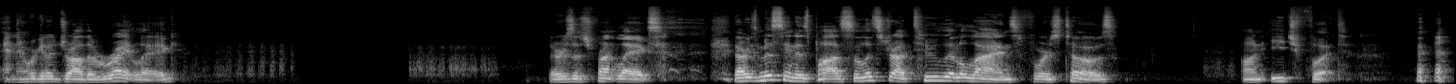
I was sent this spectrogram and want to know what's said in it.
and then we're going to draw the right leg. There's his front legs. now he's missing his paws, so let's draw two little lines for his toes on each foot. now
